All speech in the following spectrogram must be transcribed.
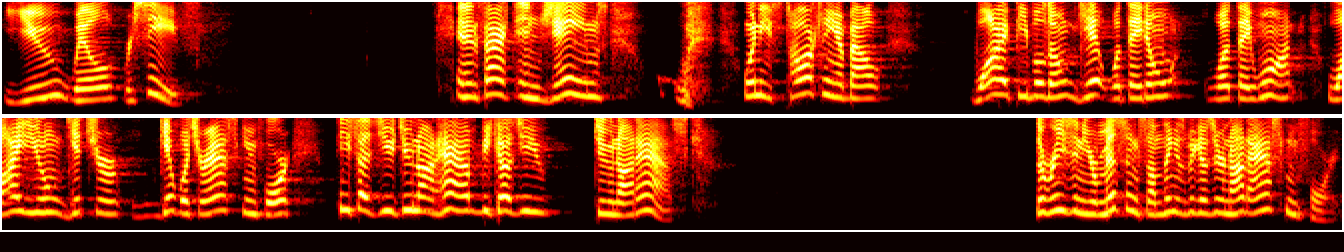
you will receive. And in fact, in James, when he's talking about why people don't get what they don't what they want, why you don't get your get what you're asking for. He says you do not have because you do not ask. The reason you're missing something is because you're not asking for it.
